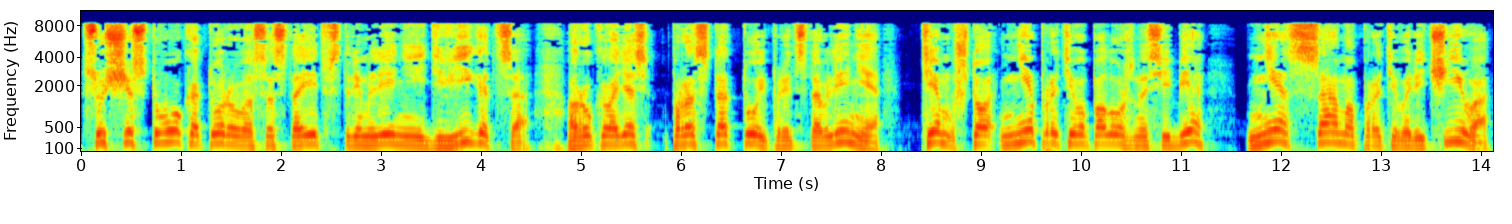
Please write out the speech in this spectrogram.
существо которого состоит в стремлении двигаться, руководясь простотой представления, тем, что не противоположно себе, не самопротиворечиво,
